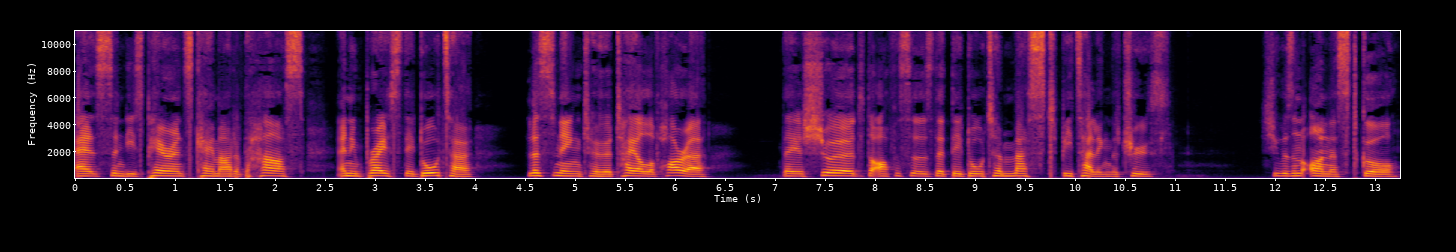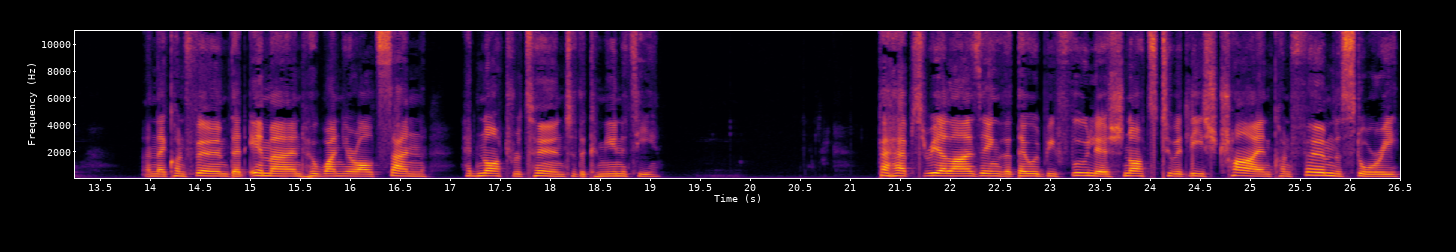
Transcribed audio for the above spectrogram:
As Cindy's parents came out of the house and embraced their daughter, listening to her tale of horror, they assured the officers that their daughter must be telling the truth. She was an honest girl, and they confirmed that Emma and her one year old son had not returned to the community. Perhaps realizing that they would be foolish not to at least try and confirm the story,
